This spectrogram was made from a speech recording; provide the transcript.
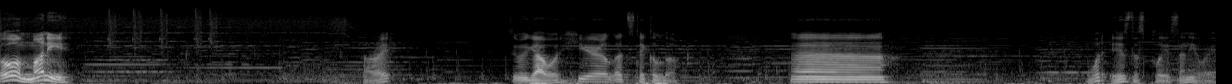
Oh, money. All right. See what we got over here. Let's take a look. Uh, what is this place anyway?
